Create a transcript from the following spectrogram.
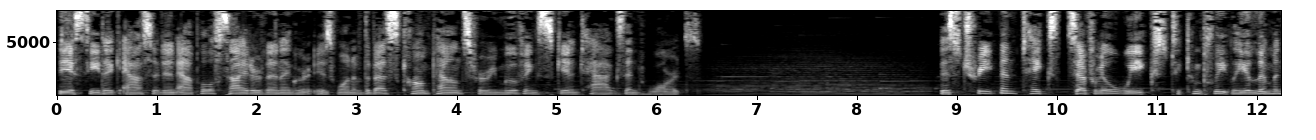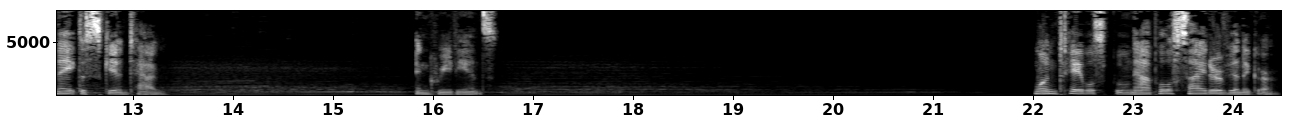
The acetic acid in apple cider vinegar is one of the best compounds for removing skin tags and warts. This treatment takes several weeks to completely eliminate the skin tag. Ingredients. 1 tablespoon apple cider vinegar.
